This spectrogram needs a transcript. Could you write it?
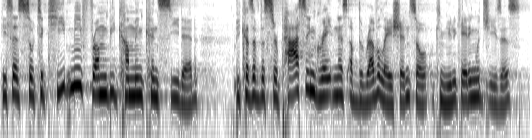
He says, So to keep me from becoming conceited, because of the surpassing greatness of the revelation, so communicating with Jesus,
